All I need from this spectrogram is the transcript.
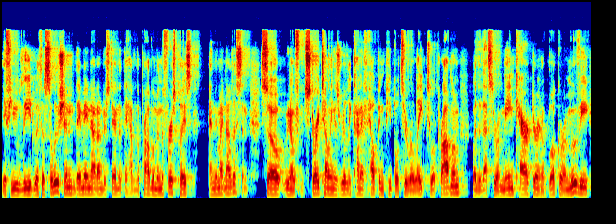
If you lead with a solution, they may not understand that they have the problem in the first place and they might not listen. So, you know, storytelling is really kind of helping people to relate to a problem, whether that's through a main character in a book or a movie,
